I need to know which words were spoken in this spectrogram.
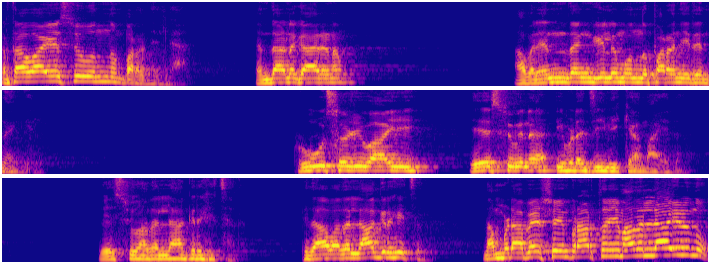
കർത്താവായസു ഒന്നും പറഞ്ഞില്ല. എന്താണ് കാരണം? അവൻ എന്തെങ്കിലും ഒന്ന് പറഞ്ഞിരുന്നെങ്കിൽ. ക്രൂശൊഴിവായി യേശുവിന് ഇവിടെ ജീവിക്കാമായിരുന്നു. യേശു അതല്ല ആഗ്രഹിച്ചത്. പിതാവ് അതല്ല ആഗ്രഹിച്ചത്. നമ്മുടെ അപേക്ഷയും പ്രാർത്ഥനയും അതല്ലായിരുന്നു.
